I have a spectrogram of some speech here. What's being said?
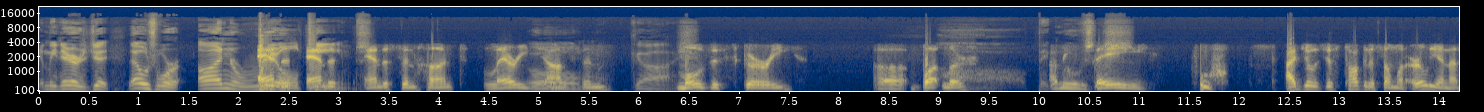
I, mean, there's just those were unreal Anderson, teams. Anderson Hunt, Larry oh, Johnson, gosh. Moses Scurry, uh, Butler. Oh. I mean, they. Whew. I was just talking to someone earlier, and I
